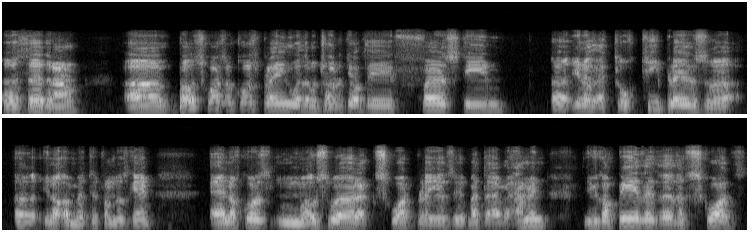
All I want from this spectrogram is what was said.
uh, third round. Um, both squads, of course, playing with the majority of the first team, uh, you know, the key players were, uh, you know, omitted from this game. And of course, most were like squad players. But I mean, if you compare the, the, the squads,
